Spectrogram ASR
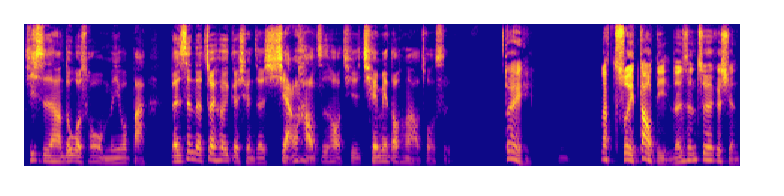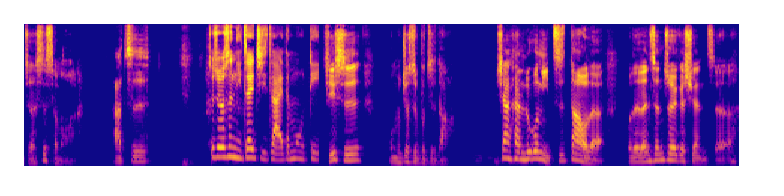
其实啊，如果说我们有把人生的最后一个选择想好之后，其实前面都很好做事。对，嗯，那所以到底人生最后一个选择是什么啊？阿芝，这就是你这一集来的目的。其实我们就是不知道。你想想看，如果你知道了，我的人生最后一个选择，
